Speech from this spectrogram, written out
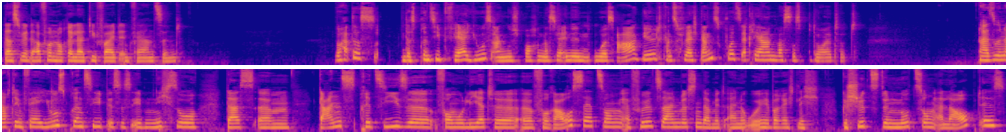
dass wir davon noch relativ weit entfernt sind. Du hattest das Prinzip Fair Use angesprochen, das ja in den USA gilt. Kannst du vielleicht ganz kurz erklären, was das bedeutet? Also nach dem Fair Use Prinzip ist es eben nicht so, dass ähm, ganz präzise formulierte äh, Voraussetzungen erfüllt sein müssen, damit eine urheberrechtlich geschützte Nutzung erlaubt ist,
